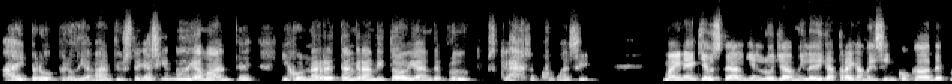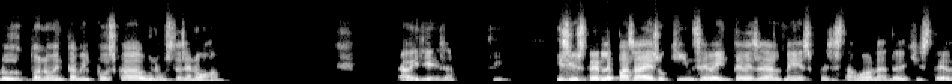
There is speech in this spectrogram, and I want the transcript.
Ay, pero, pero diamante, usted ya siendo diamante y con una red tan grande y todavía vende productos. Claro, ¿cómo así? Imagine que a usted alguien lo llame y le diga, tráigame cinco cajas de producto a 90 mil posts cada una. Usted se enoja. La belleza, ¿sí? Y si usted le pasa eso 15, 20 veces al mes, pues estamos hablando de que usted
